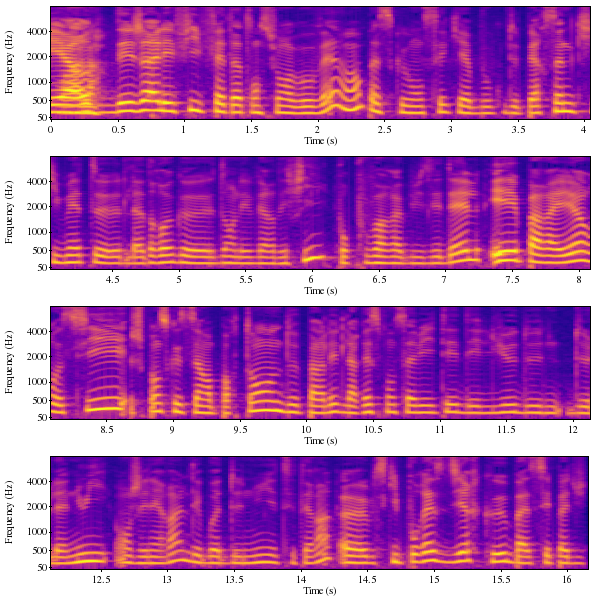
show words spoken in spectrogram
Et Voilà. alors, déjà, les filles, faites attention à vos verres, hein, parce qu'on sait qu'il y a beaucoup de personnes qui mettent euh, de la drogue euh, dans les verres des filles pour pouvoir abuser d'elles. Et par ailleurs aussi, je pense que c'est important de parler de la responsabilité des lieux de, de la nuit en général, des boîtes de nuit, etc. Euh, parce qu'ils pourraient se dire que bah, c'est pas, du-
